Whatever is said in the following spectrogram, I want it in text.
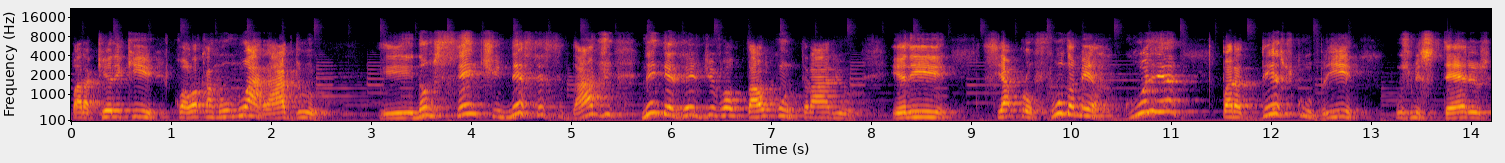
para aquele que coloca a mão no arado e não sente necessidade nem desejo de voltar, ao contrário, ele se aprofunda, mergulha para descobrir os mistérios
